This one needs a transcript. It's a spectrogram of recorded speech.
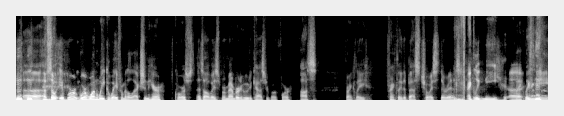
Uh, so it, we're we're one week away from an election here, of course. As always, remember who to cast your vote for. Us, frankly, Frankly, the best choice there is. Frankly, me. Uh, Frankly, me.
